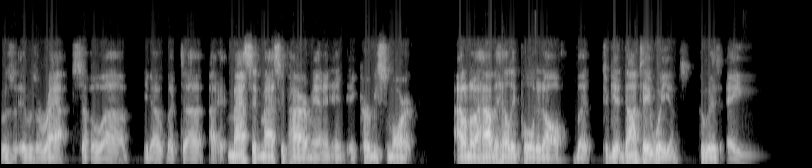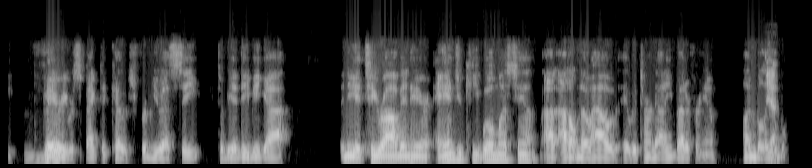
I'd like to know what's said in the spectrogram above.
was it was a wrap. So uh, you know, but uh, massive, massive hire, man. And, and, and Kirby Smart, I don't know how the hell he pulled it off, but to get Donte Williams, who is a very respected coach from USC, to be a DB guy, and you get T Rob in here, and you keep Will Muschamp. I, I don't know how it would turn out any better for him. Unbelievable.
